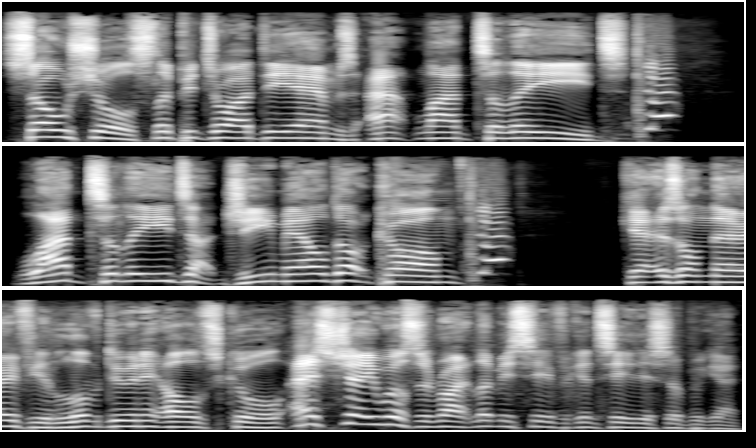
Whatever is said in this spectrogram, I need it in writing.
Social. Slip into our DMs at Lad to Leeds. Lad to Leeds at gmail.com. Get us on there if you love doing it old school. SJ Wilson. Right. Let me see if we can see this up again.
